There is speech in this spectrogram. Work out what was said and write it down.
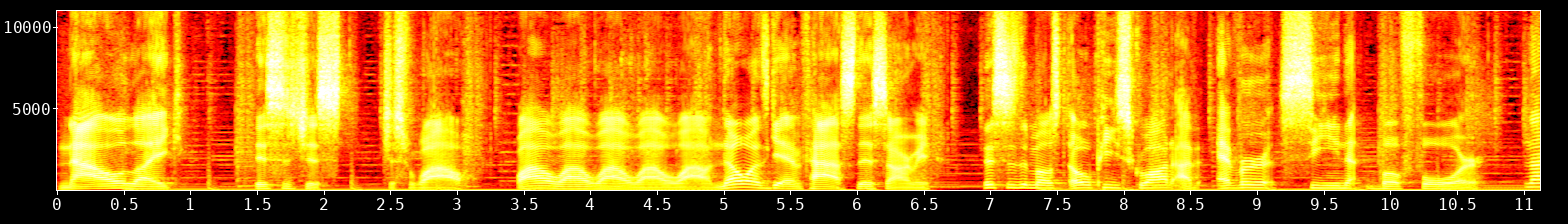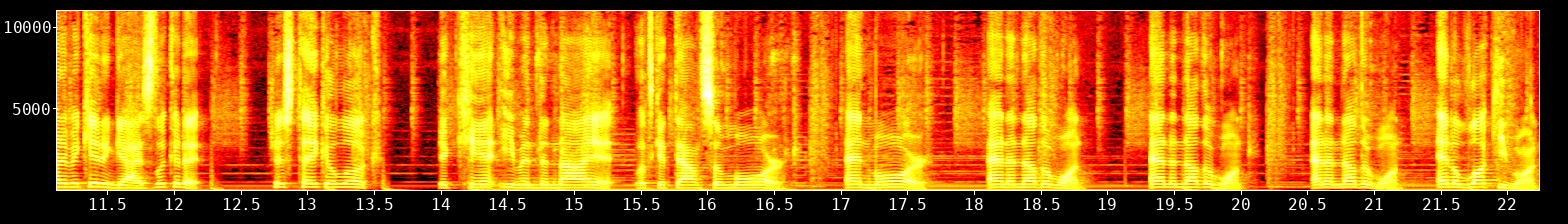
Now, like, this is just, just wow. Wow, wow, wow, wow, wow. No one's getting past this army. This is the most OP squad I've ever seen before. Not even kidding, guys. Look at it. Just take a look. You can't even deny it. Let's get down some more. And more. And another one. And another one. And another one. And a lucky one.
